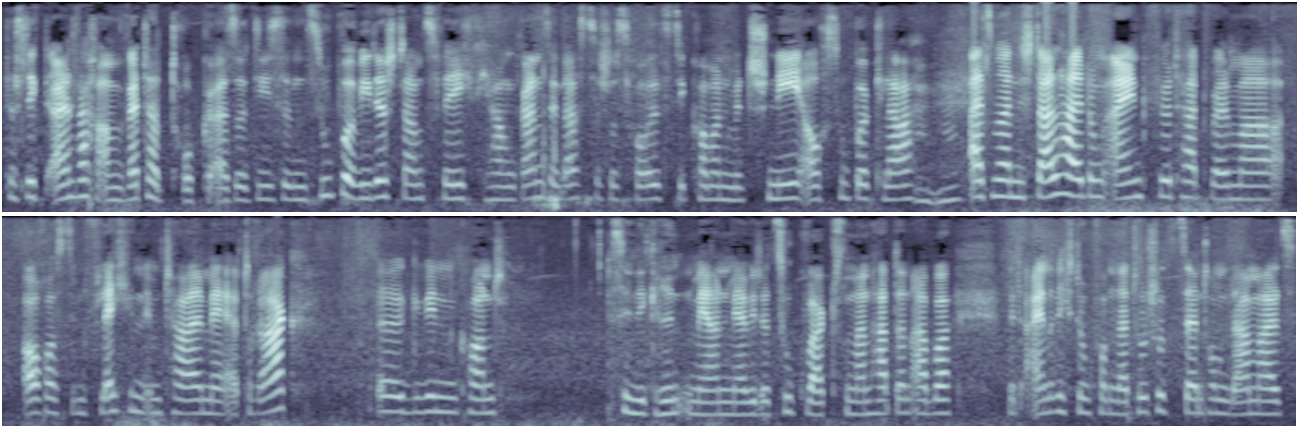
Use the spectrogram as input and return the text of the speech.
Das liegt einfach am Wetterdruck. Also die sind super widerstandsfähig, die haben ganz elastisches Holz, die kommen mit Schnee auch super klar. Als man die Stallhaltung eingeführt hat, weil man auch aus den Flächen im Tal mehr Ertrag äh, gewinnen konnte, sind die Grinden mehr und mehr wieder zugewachsen. Man hat dann aber mit Einrichtung vom Naturschutzzentrum damals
